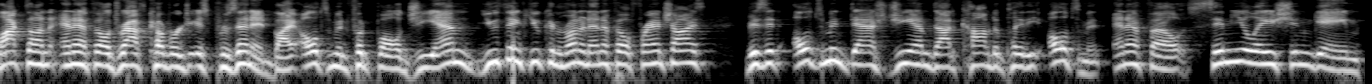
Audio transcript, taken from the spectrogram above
Locked on NFL draft coverage is presented by Ultimate Football GM. You think you can run an NFL franchise? Visit ultimate-gm.com to play the ultimate NFL simulation game.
